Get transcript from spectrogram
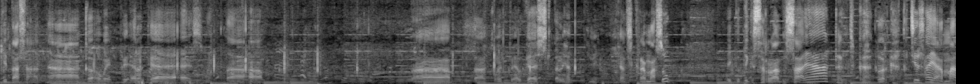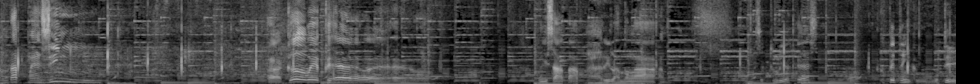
kita saatnya ke WBL guys. Mantap. Mantap. Kita ke WBL guys. Kita lihat ini ikan segera masuk. Ikuti keseruan saya dan juga keluarga kecil saya. Mantap amazing. Kita ke WBL wisata Bahari Lamongan. Masuk dulu ya guys piting gede.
